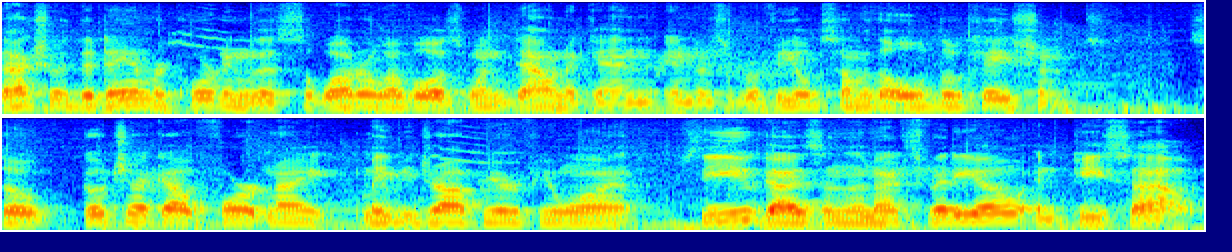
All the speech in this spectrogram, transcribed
Actually, the day I'm recording this, the water level has went down again, and has revealed some of the old locations. So go check out Fortnite, maybe drop here if you want. See you guys in the next video, and peace out.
